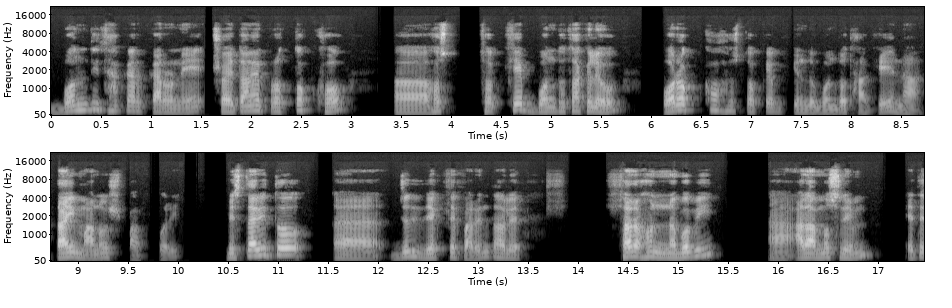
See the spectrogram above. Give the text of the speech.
বন্দি থাকার কারণে শয়তানের প্রত্যক্ষ হস্তক্ষেপ বন্ধ থাকলেও পরোক্ষ হস্তক্ষেপ কিন্তু বন্ধ থাকে না। তাই মানুষ পাপ করে। বিস্তারিত যদি দেখতে পারেন তাহলে শারহুন নববী আলা মুসলিম, এতে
